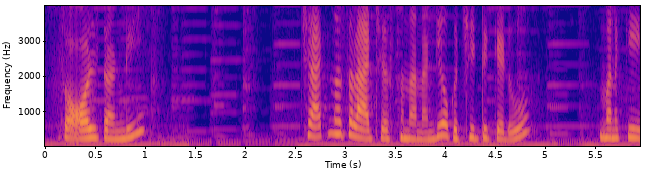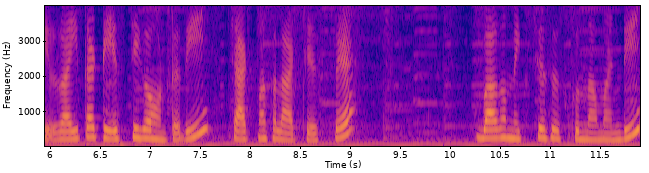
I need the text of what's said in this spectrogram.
సాల్ట్ అండి. చాట్ మసాలా యాడ్ చేస్తున్నానండి ఒక చిటికెడు. మనకి రైతా టేస్టీగా ఉంటుంది చాట్ మసాలా యాడ్ చేస్తే. బాగా మిక్స్ చేసేసుకుందామండి.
